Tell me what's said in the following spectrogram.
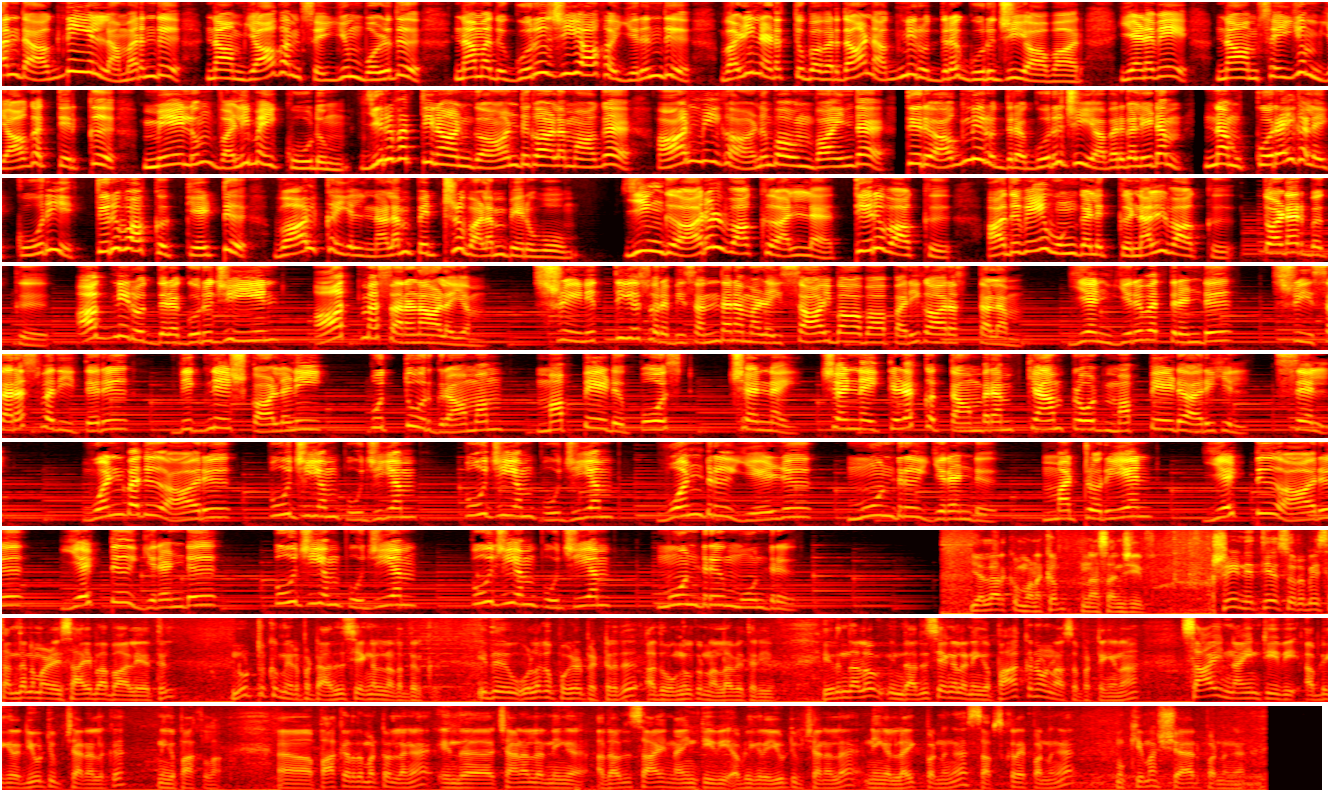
அந்த அக்னியில் அமர்ந்து நாம் யாகம் செய்யும் பொழுது நமது குருஜியாக இருந்து வழிநடத்துபவர்தான் அக்னிருத்ர குருஜி ஆவார். எனவே நாம் செய்யும் யாகத்திற்கு மேலும் வலிமை கூடும். இருபத்தி நான்கு ஆண்டு காலமாக ஆன்மீக அனுபவம் வாய்ந்த திரு அக்னிருத்ர குருஜி அவர்களிடம் நம் குறைகளை கூறி திருவாக்கு கேட்டு வாழ்க்கையில் நலம் பெற்று வளம் பெறுவோம். இங்கு அருள் வாக்கு அல்ல திருவாக்கு. அதுவே உங்களுக்கு நல்வாக்கு. தொடர்புக்கு அக்னிருத்ர குருஜியின் ஆத்ம சரணாலயம் ஸ்ரீ நித்திய சுரபி சந்தனமழை சாய்பாபா பரிகார ஸ்தலம் எண் இருபத்தி ரெண்டு ஸ்ரீ சரஸ்வதி தெரு விக்னேஷ் காலனி புத்தூர் கிராமம் மப்பேடு போஸ்ட் சென்னை. சென்னை கிழக்கு தாம்பரம் கேம்ப் ரோட் மப்பேடு அருகில். செல் ஒன்பது ஆறு பூஜ்ஜியம் பூஜ்ஜியம் பூஜ்ஜியம் பூஜ்ஜியம் ஒன்று ஏழு மூன்று இரண்டு. மற்றொரு எண் எட்டு ஆறு எட்டு இரண்டு பூஜ்ஜியம் பூஜ்ஜியம் பூஜ்ஜியம் பூஜ்ஜியம் மூன்று மூன்று. எல்லாருக்கும் வணக்கம். நான் சஞ்சீவ். ஸ்ரீ நித்ய சுரபி சந்தனமழை சாய்பாபா ஆலயத்தில் நூற்றுக்கும் மேற்பட்ட அதிசயங்கள் நடந்திருக்கு. இது உலக புகழ் பெற்றது. அது உங்களுக்கும் நல்லாவே தெரியும். இருந்தாலும் இந்த அதிசயங்களை நீங்கள் பார்க்கணுன்னு ஆசைப்பட்டீங்கன்னா சாய் நைன் டிவி அப்படிங்கிற யூடியூப் சேனலுக்கு நீங்கள் பார்க்கலாம். பார்க்குறது பார்க்கறது மட்டும் இல்லைங்க. இந்த சேனலை நீங்கள் அதாவது சாய் நைன் டிவி அப்படிங்கிற யூடியூப் சேனலை நீங்கள் லைக் பண்ணுங்கள் சப்ஸ்கிரைப் பண்ணுங்கள் முக்கியமாக ஷேர் பண்ணுங்கள்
